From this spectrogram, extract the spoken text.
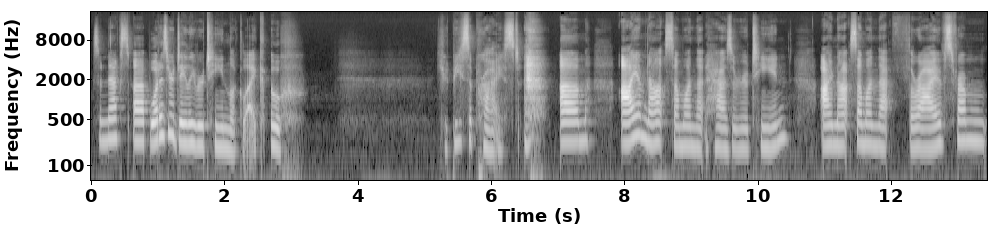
So, next up, what does your daily routine look like? Ooh. You'd be surprised. um, I am not someone that has a routine. I'm not someone that thrives from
